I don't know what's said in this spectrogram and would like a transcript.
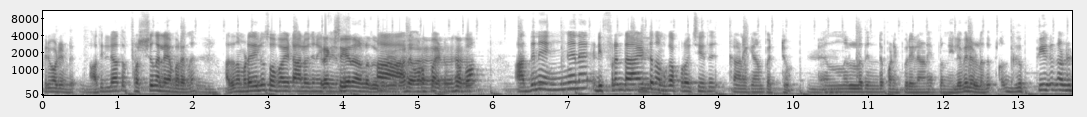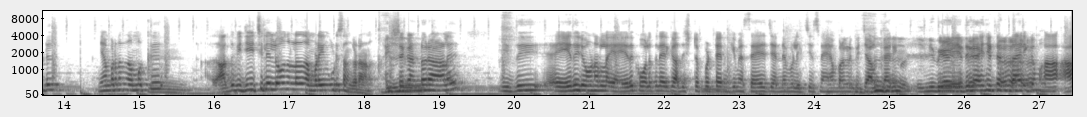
പരിപാടി ഉണ്ട് അതില്ലാത്ത ഫ്രഷ് എന്നല്ല ഞാൻ പറയുന്നത്. അത് നമ്മുടെ കയ്യിലും സ്വാഭാവികമായിട്ട് ആലോചന ഉറപ്പായിട്ടും. അപ്പൊ അതിനെ എങ്ങനെ ഡിഫറെന്റ് ആയിട്ട് നമുക്ക് അപ്രോച്ച് ചെയ്ത് കാണിക്കാൻ പറ്റും എന്നുള്ളതിന്റെ പണിപ്പുരയിലാണ് ഇപ്പൊ നിലവിലുള്ളത്. ഗപ്പിയൊക്കെ കണ്ടിട്ട് ഞാൻ പറഞ്ഞത് നമുക്ക് അത് വിജയിച്ചില്ലല്ലോ എന്നുള്ളത് നമ്മുടെയും കൂടി സങ്കടമാണ് ഐഷ കണ്ട ഒരാൾ ഇത് ഏത് ജോണറിലെ ഏത് കോലത്തിലായിരിക്കും അത് ഇഷ്ടപ്പെട്ട്? എനിക്ക് മെസ്സേജ് എന്നെ വിളിച്ച് സ്നേഹം പ്രകടിപ്പിച്ച ആൾക്കാർ ഇത് കഴിഞ്ഞിട്ട് എന്തായിരിക്കും ആ ആ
